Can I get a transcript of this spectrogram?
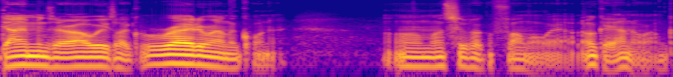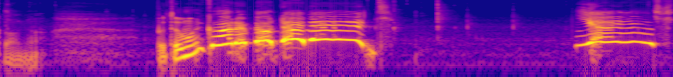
diamonds are always like right around the corner. Um, let's see if I can find my way out. Okay, I know where I'm going now. But then we got it found diamonds! Yes!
